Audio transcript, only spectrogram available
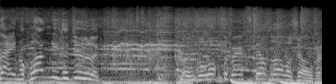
Nee, nog lang niet natuurlijk. Lochtenberg vertelt er alles over.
